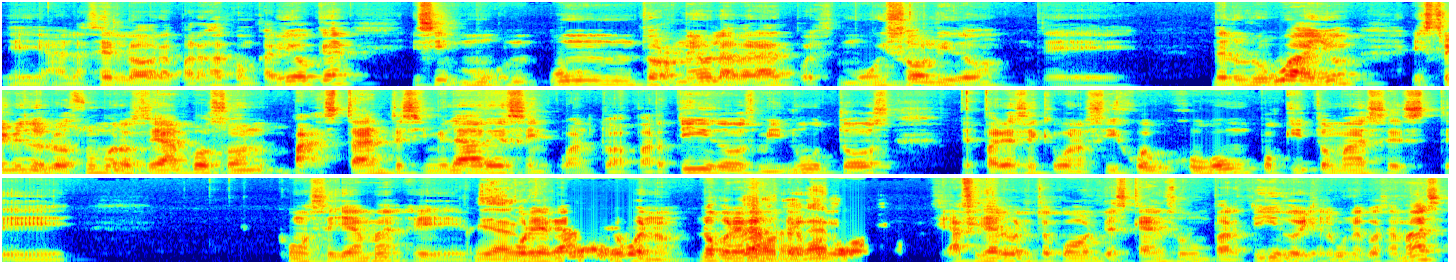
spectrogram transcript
eh, al hacerlo ahora pareja con Carioca. Y sí, un, torneo, la verdad, pues muy sólido del uruguayo. Estoy viendo los números de ambos, son bastante similares en cuanto a partidos, minutos. Me parece que, bueno, sí jugó, un poquito más, este, ¿cómo se llama? Eh, pero bueno, no Corearán, pero a Fidalgo le tocó descanso en un partido y alguna cosa más.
